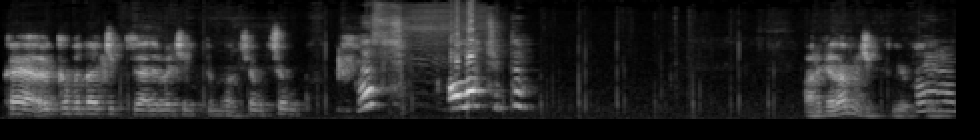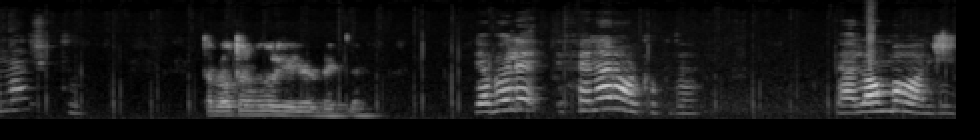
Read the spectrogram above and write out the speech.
Kaya ön kapıdan çık silahlanma çektim bak çabuk çabuk. Nasıl çık? Allah çıktım. Arkadan mı çıktın yoksa? Hayır önden çıktım. Tabii o tarafa doğru geliyorum bekle. Ya böyle fener var kapıda. Ya lamba var gibi.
